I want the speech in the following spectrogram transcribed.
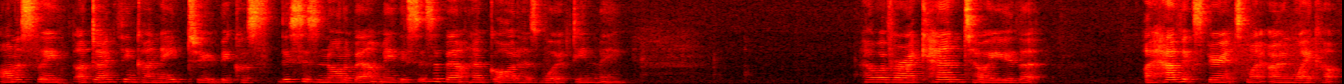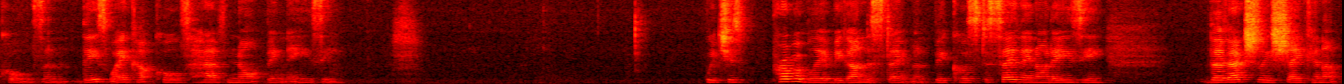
honestly, I don't think I need to because this is not about me. This is about how God has worked in me. However, I can tell you that I have experienced my own wake up calls, and these wake up calls have not been easy. Which is probably a big understatement because to say they're not easy, they've actually shaken up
